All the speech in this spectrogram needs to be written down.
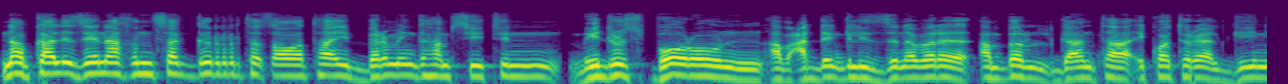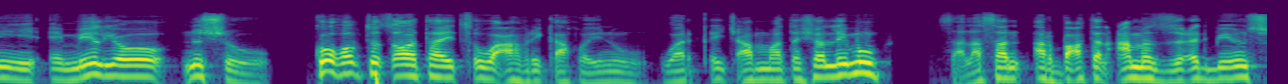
ናብ ካልእ ዜና ክንሰግር ተጻዋታይ በርሚንግሃም ሲቲን ሚድልስቦሮን ኣብ ዓዲ እንግሊዝ ዝነበረ ኣምበል ጋንታ ኢኳቶርያል ጊኒ ኤሚልዮ ንሱ ኮኸብ ተጻዋታይ ጽዋዕ ኣፍሪቃ ኮይኑ ወርቂ ጫማ ተሸሊሙ ሰላሳን ኣርባዕተን ዓመት ዝዕድሚኡ ንሱ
